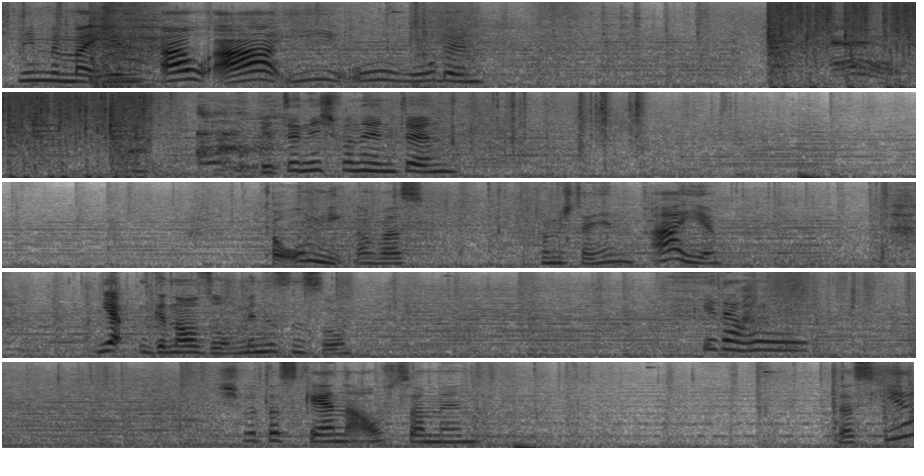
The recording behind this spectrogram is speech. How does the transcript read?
Ich nehme mir mal eben... Au, ah, i, oh, wo denn? Bitte nicht von hinten. Da oben liegt noch was. Komme ich da hin? Ah, hier. Ja, genau so. Mindestens so. Geh da hoch. Würde das gerne aufsammeln. Das hier?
